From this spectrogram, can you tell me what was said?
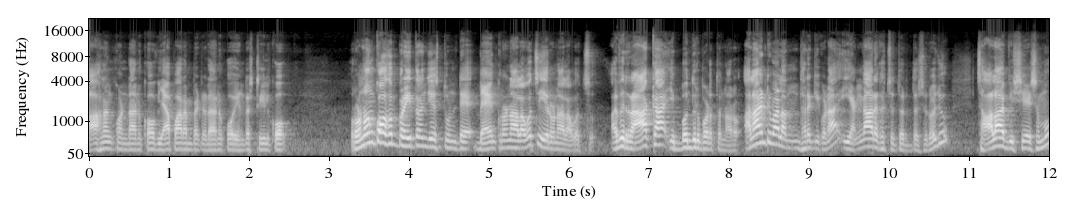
వాహనం కొనడానికో వ్యాపారం పెట్టడానికో ఇండస్ట్రీలకో రుణం కోసం ప్రయత్నం చేస్తుంటే బ్యాంక్ రుణాలు అవ్వచ్చు ఏ రుణాలు అవ్వచ్చు. అవి రాక ఇబ్బందులు పడుతున్నారు. అలాంటి వాళ్ళందరికీ కూడా ఈ అంగారక చతుర్దశి రోజు చాలా విశేషము.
